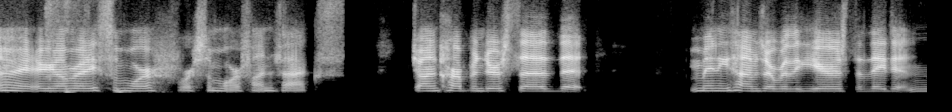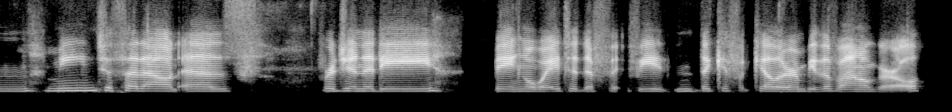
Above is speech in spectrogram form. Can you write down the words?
All right, are y'all ready some more for some more fun facts? John Carpenter said that many times over the years that they didn't mean to set out as virginity being a way to defeat the killer and be the final girl.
